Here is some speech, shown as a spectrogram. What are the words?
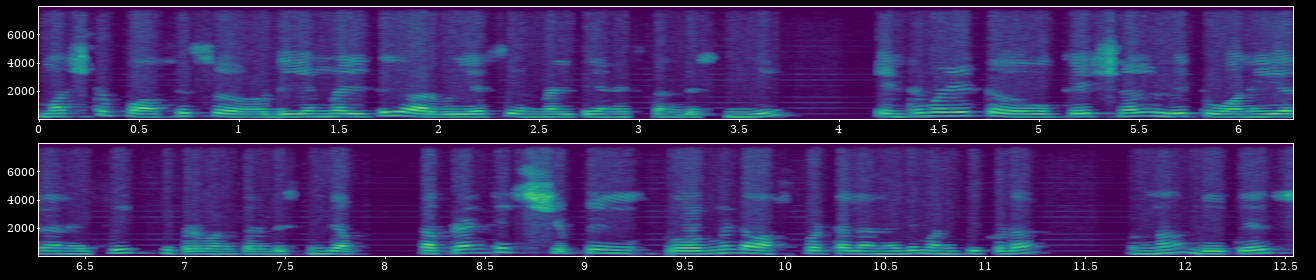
must possess DMLT or BSc MLT అనేసి కనిపిస్తుంది. Intermediate vocational with one year అనేసి ఇక్కడ మనకు కనిపిస్తుంది. అప్రెంటిస్షిప్ ఇన్ గవర్నమెంట్ హాస్పిటల్ అనేది మనకి ఇక్కడ ఉన్న డీటెయిల్స్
